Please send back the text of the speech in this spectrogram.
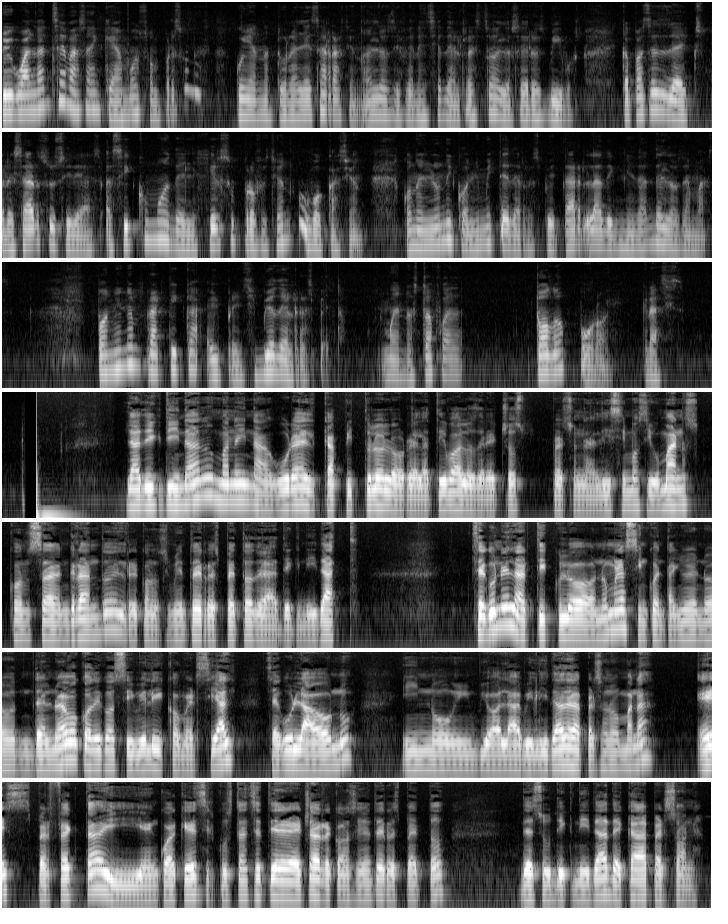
Su igualdad se basa en que ambos son personas, cuya naturaleza racional los diferencia del resto de los seres vivos, capaces de expresar sus ideas, así como de elegir su profesión u vocación, con el único límite de respetar la dignidad de los demás, poniendo en práctica el principio del respeto. Bueno, esto fue todo por hoy. Gracias. La dignidad humana inaugura el capítulo lo relativo a los derechos personalísimos y humanos, consagrando el reconocimiento y respeto de la dignidad. Según el artículo número 51 del nuevo Código Civil y Comercial, según la ONU, inviolabilidad de la persona humana es perfecta y en cualquier circunstancia tiene derecho al reconocimiento y respeto de su dignidad de cada persona.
